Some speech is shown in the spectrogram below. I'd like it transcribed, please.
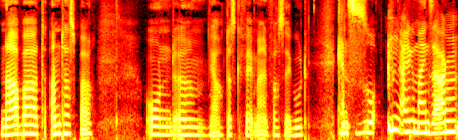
nahbar, antastbar. Und ähm, ja, das gefällt mir einfach sehr gut. Kannst du so allgemein sagen,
